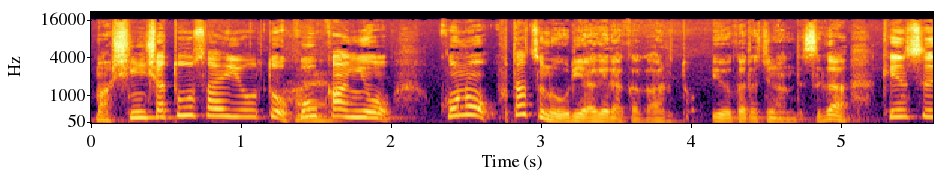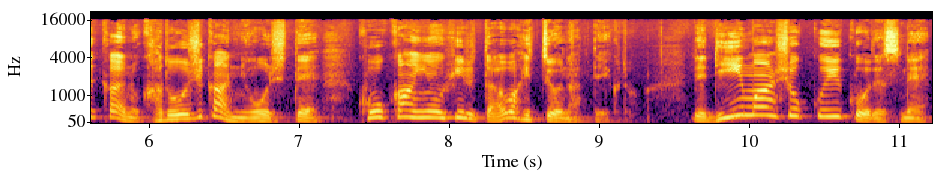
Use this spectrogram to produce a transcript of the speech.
まあ、新車搭載用と交換用、はいこの2つの売上高があるという形なんですが、建設機械の稼働時間に応じて、交換用フィルターは必要になっていくと。でリーマンショック以降ですね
